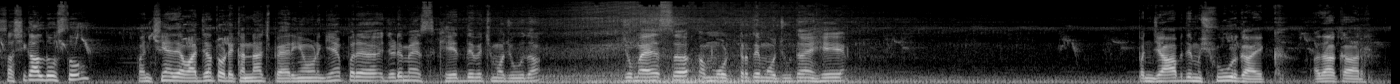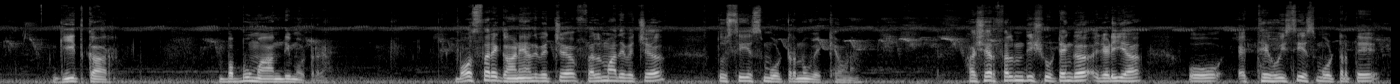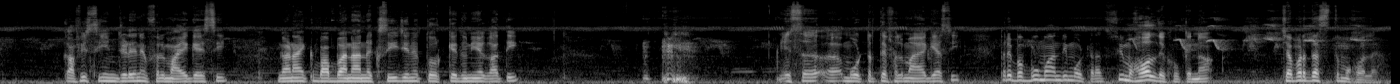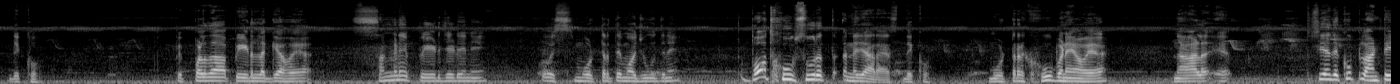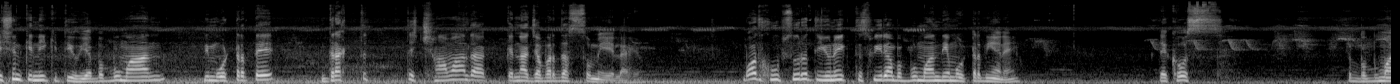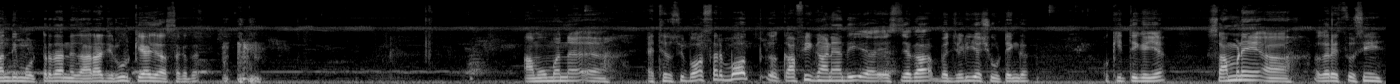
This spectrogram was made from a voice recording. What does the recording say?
ਸਤਿ ਸ਼੍ਰੀ ਅਕਾਲ ਦੋਸਤੋ। ਪੰਛੀਆਂ ਦੀ ਆਵਾਜ਼ਾਂ ਤੁਹਾਡੇ ਕੰਨਾਂ 'ਚ ਪੈ ਰਹੀਆਂ ਹੋਣਗੀਆਂ, ਪਰ ਜਿਹੜੇ ਮੈਂ ਇਸ ਖੇਤ ਦੇ ਵਿੱਚ ਮੌਜੂਦ ਆ ਜੋ ਮੈਂ ਇਸ ਮੋਟਰ ਤੇ ਮੌਜੂਦ ਆ ਇਹ ਪੰਜਾਬ ਦੇ ਮਸ਼ਹੂਰ ਗਾਇਕ, ਅਦਾਕਾਰ, ਗੀਤਕਾਰ ਬੱਬੂ ਮਾਨ ਦੀ ਮੋਟਰ ਹੈ। ਬਹੁਤ ਸਾਰੇ ਗਾਣਿਆਂ ਦੇ ਵਿੱਚ, ਫਿਲਮਾਂ ਦੇ ਵਿੱਚ ਤੁਸੀਂ ਇਸ ਮੋਟਰ ਨੂੰ ਵੇਖਿਆ ਹੋਣਾ। ਹਸ਼ਰ ਫਿਲਮ ਦੀ ਸ਼ੂਟਿੰਗ ਜਿਹੜੀ ਆ, ਉਹ ਇੱਥੇ ਹੋਈ ਸੀ ਇਸ ਮੋਟਰ ਤੇ। ਕਾਫੀ ਸੀਨ ਜਿਹੜੇ ਨੇ ਫਿਲਮਾਏ ਗਏ ਸੀ। ਗਾਣਾ ਇੱਕ ਬਾਬਾ ਨਾਨਕ ਸੀ ਜਿਹਨੇ ਤੁਰ ਕੇ ਦੁਨੀਆ ਗਾਤੀ। ਇਸ ਮੋਟਰ ਤੇ ਫਿਲਮਾਇਆ ਗਿਆ ਸੀ। ਪਰ ਇਹ ਬੱਬੂ ਮਾਨ ਦੀ ਮੋਟਰ ਆ। ਤੁਸੀਂ ਮਾਹੌਲ ਦੇਖੋ ਕਿੰਨਾ ਜ਼ਬਰਦਸਤ ਮਾਹੌਲ ਹੈ। ਦੇਖੋ। ਪਿੱਪਲ ਦਾ ਪੇੜ ਲੱਗਿਆ ਹੋਇਆ ਸੰਘਣੇ ਪੇੜ ਜਿਹੜੇ ਨੇ, ਉਹ ਇਸ ਮੋਟਰ ਤੇ ਮੌਜੂਦ ਨੇ। ਬਹੁਤ ਖੂਬਸੂਰਤ ਨਜ਼ਾਰਾ ਹੈ ਦੇਖੋ। ਮੋਟਰ ਖੂਬ ਬਣਿਆ ਹੋਇਆ ਨਾਲ ਤੁਸੀਂ ਇਹ ਦੇਖੋ ਪਲਾਂਟੇਸ਼ਨ ਕਿੰਨੀ ਕੀਤੀ ਹੋਈ ਹੈ। ਬੱਬੂ ਮਾਨ ਦੀ ਮੋਟਰ ਤੇ ਦਰਖਤ ਤੇ ਛਾਵਾਂ ਦਾ ਕਿੰਨਾ ਜ਼ਬਰਦਸਤ ਸੁਮੇਲ ਹੈ। ਬਹੁਤ ਖੂਬਸੂਰਤ ਯੂਨੀਕ ਤਸਵੀਰਾਂ ਬੱਬੂ ਮਾਨ ਦੀਆਂ ਮੋਟਰ ਦੀਆਂ ਨੇ। ਦੇਖੋ, ਸ- ਬੱਬੂ ਮਾਨ ਦੀ ਮੋਟਰ ਦਾ ਨਜ਼ਾਰਾ ਜ਼ਰੂਰ ਕਿਹਾ ਜਾ ਸਕਦਾ। ਹੈ। ਅਮੂਮਨ ਇੱਥੇ ਤੁਸੀਂ ਬਹੁਤ ਸਾਰੇ, ਬਹੁਤ ਕਾਫੀ ਗਾਣਿਆਂ ਦੀ ਇਸ ਜਗ੍ਹਾ ਜਿਹੜੀ ਹੈ ਸ਼ੂਟਿੰਗ ਉਹ ਕੀਤੀ ਗਈ ਹੈ। ਸਾਹਮਣੇ ਅਗਰ ਤੁਸੀਂ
